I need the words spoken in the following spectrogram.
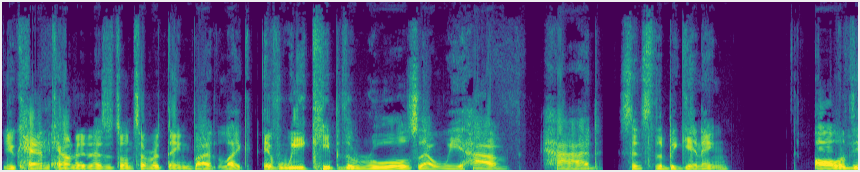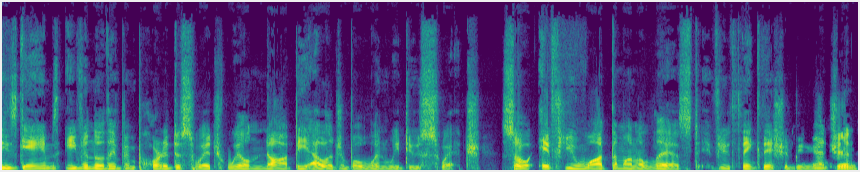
You can Yeah. count it as its own separate thing, but like if we keep the rules that we have had since the beginning, all of these games, even though they've been ported to Switch, will not be eligible when we do Switch. So if you want them on a list, if you think they should be mentioned,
